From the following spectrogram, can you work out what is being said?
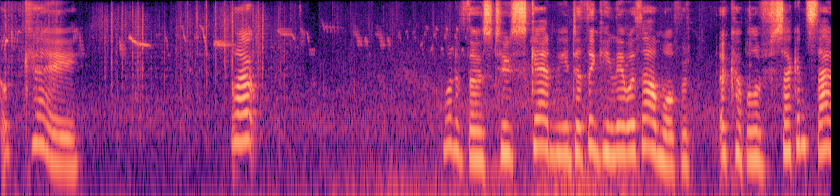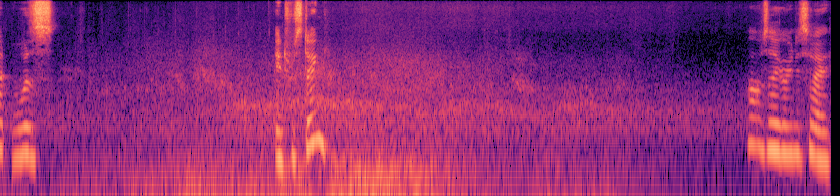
Okay. Well... One of those two scared me into thinking they were Thalmor for a couple of seconds. That was... Interesting. What was I going to say?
